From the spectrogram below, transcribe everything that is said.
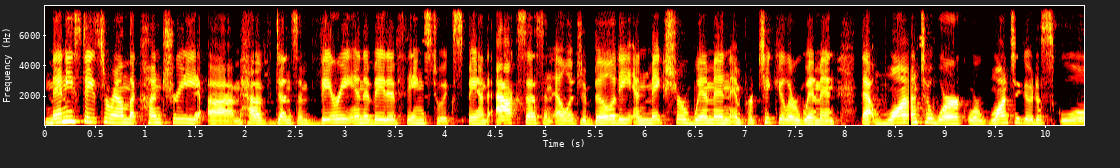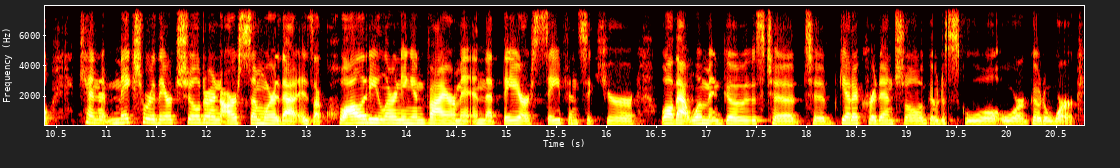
Many states around the country um, have done some very innovative things to expand access and eligibility and make sure women, in particular women that want to work or want to go to school, can make sure their children are somewhere that is a quality learning environment and that they are safe and secure while that woman goes to, to get a credential, go to school, or go to work.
